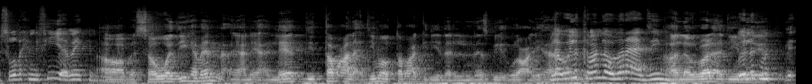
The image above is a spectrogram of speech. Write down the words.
بس واضح إن في أماكن آه بس هو دي كمان يعني اللي هي دي الطبعة القديمة والطبعة الجديدة اللي الناس بيقولوا عليها. لا يقول لك كمان لو ورقه قديمة. آه لو الورقة قديمة يقول لك.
